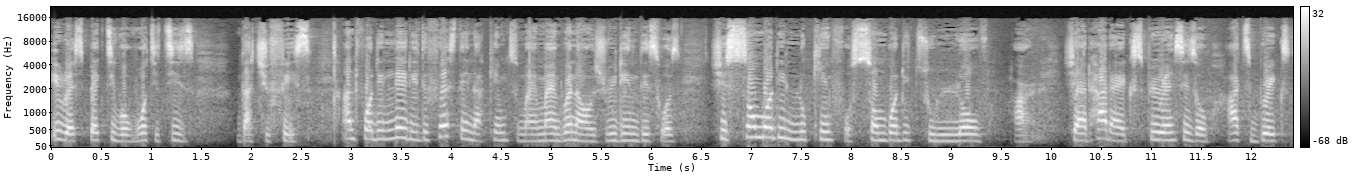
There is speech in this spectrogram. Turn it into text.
irrespective of what it is that you face. And for the lady, the first thing that came to my mind when I was reading this was she's somebody looking for somebody to love her. She had had her experiences of heartbreaks,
